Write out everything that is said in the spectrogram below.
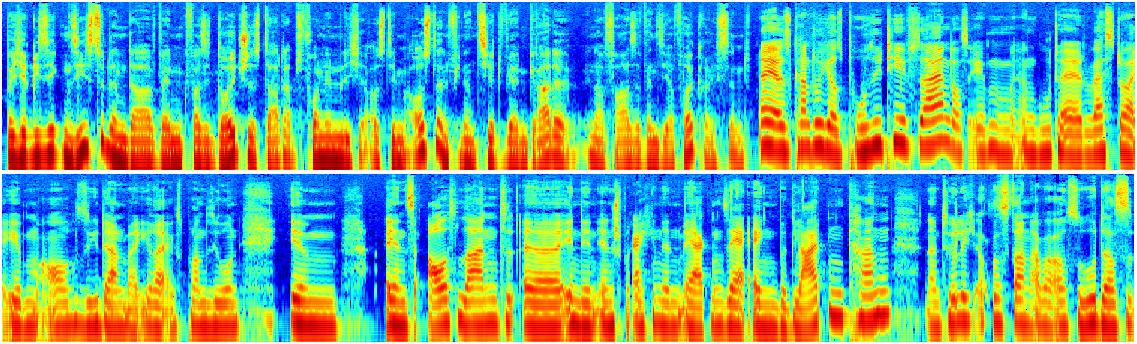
Welche Risiken siehst du denn da, wenn quasi deutsche Startups vornehmlich aus dem Ausland finanziert werden, gerade in der Phase, wenn sie erfolgreich sind? Naja, es kann durchaus positiv sein, dass eben ein guter Investor Investor eben auch sie dann bei ihrer Expansion im ins Ausland äh, in den entsprechenden Märkten sehr eng begleiten kann. Natürlich ist es dann aber auch so, dass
